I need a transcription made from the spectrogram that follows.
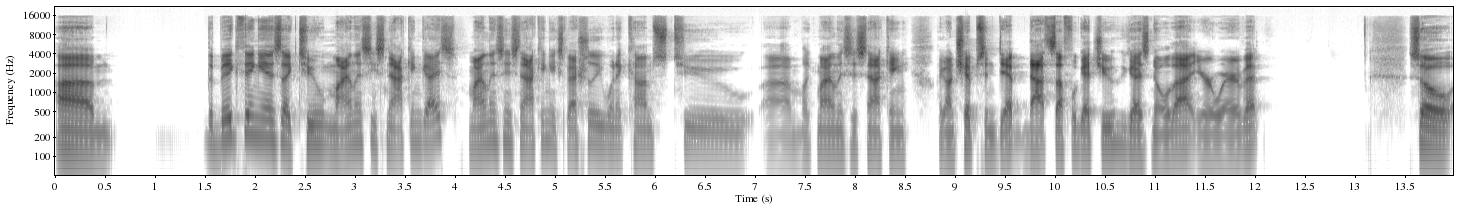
Um, the big thing is like to mindlessly snacking, guys. Mindlessly snacking, especially when it comes to um, like mindlessly snacking, like on chips and dip. That stuff will get you. You guys know that. You're aware of it. So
